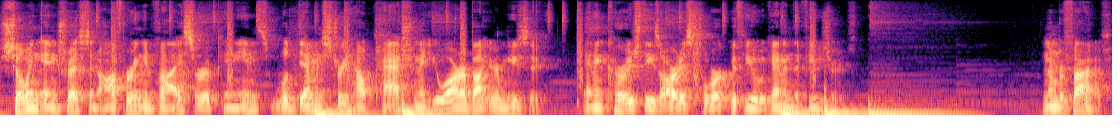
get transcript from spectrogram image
Showing interest in offering advice or opinions will demonstrate how passionate you are about your music and encourage these artists to work with you again in the future. Number 5.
